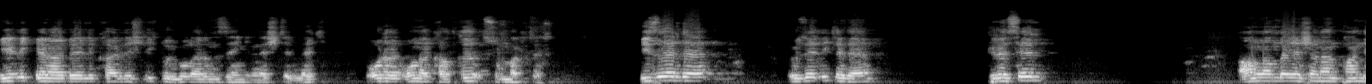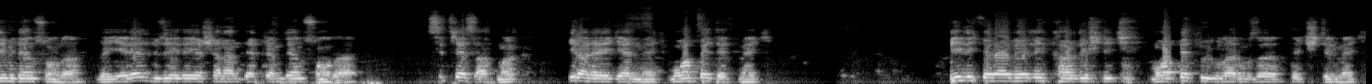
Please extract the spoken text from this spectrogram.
birlik, beraberlik, kardeşlik duygularını zenginleştirmek, ona, ona katkı sunmaktır. Bizler de özellikle de küresel anlamda yaşanan pandemiden sonra ve yerel düzeyde yaşanan depremden sonra stres atmak, bir araya gelmek, muhabbet etmek, birlik, beraberlik, kardeşlik, muhabbet duygularımızı pekiştirmek,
